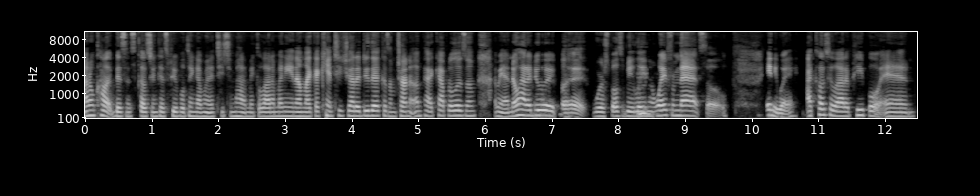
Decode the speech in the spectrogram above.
I don't call it business coaching because people think I'm going to teach them how to make a lot of money, and I'm like, I can't teach you how to do that because I'm trying to unpack capitalism. I mean, I know how to do it, but we're supposed to be leading mm-hmm. away from that. So, anyway, I coach a lot of people, and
